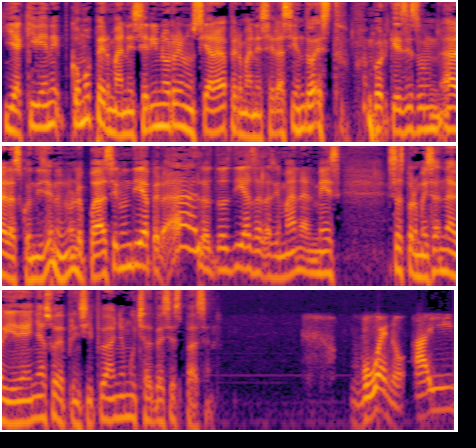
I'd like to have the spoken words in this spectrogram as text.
y aquí viene cómo permanecer y no renunciar a permanecer haciendo esto, porque esa es una de las condiciones. Uno lo puede hacer un día, pero ah, los dos días a la semana, al mes, esas promesas navideñas o de principio de año muchas veces pasan. Bueno, ahí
